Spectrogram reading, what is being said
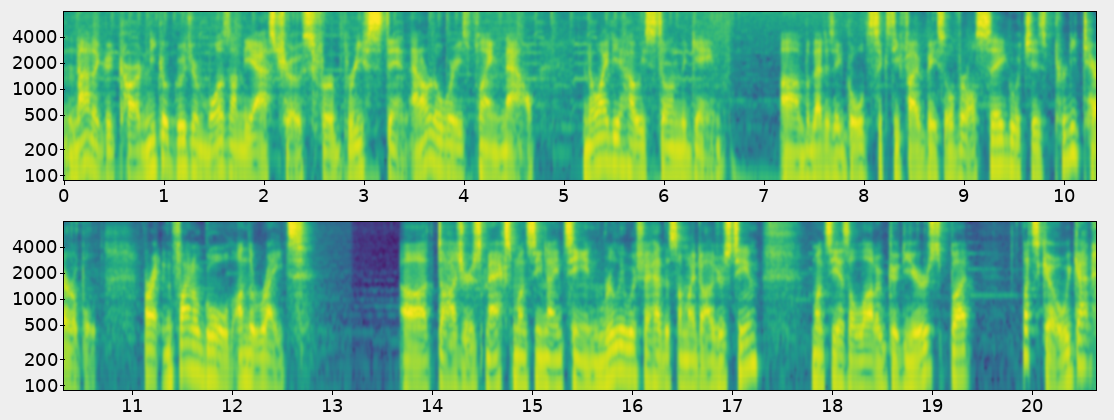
not a good card. Niko Goodrum was on the Astros for a brief stint. I don't know where he's playing now. No idea how he's still in the game. Uh, but that is a gold 65 base overall SIG, which is pretty terrible. All right, and final gold on the right. Uh, Dodgers, Max Muncy 19. Really wish I had this on my Dodgers team. Muncy has a lot of good years, but let's go. We got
